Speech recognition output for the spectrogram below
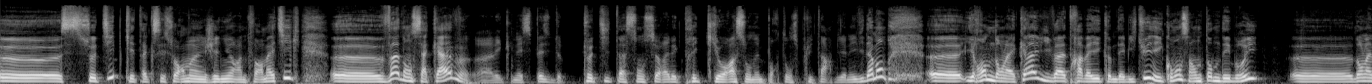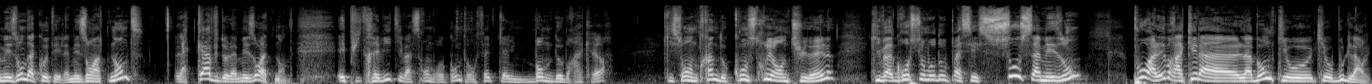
euh, ce type, qui est accessoirement ingénieur informatique, euh, va dans sa cave avec une espèce de petit ascenseur électrique qui aura son importance plus tard, bien évidemment. Euh, il rentre dans la cave, il va travailler comme d'habitude et il commence à entendre des bruits euh, dans la maison d'à côté, la maison attenante, la cave de la maison attenante. Et puis très vite, il va se rendre compte en fait qu'il y a une bande de braqueurs qui sont en train de construire un tunnel qui va grosso modo passer sous sa maison pour aller braquer la, banque qui est au bout de la rue.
